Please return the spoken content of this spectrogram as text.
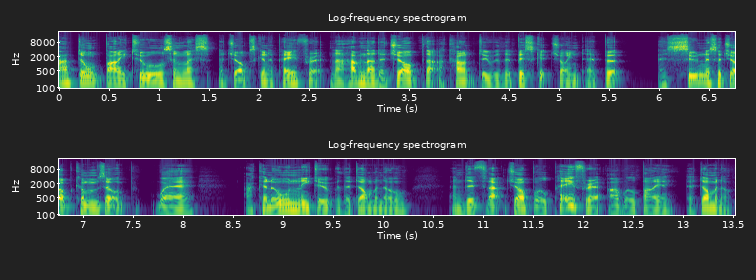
I don't buy tools unless a job's going to pay for it. And I haven't had a job that I can't do with a biscuit jointer, but as soon as a job comes up where I can only do it with a domino, and if that job will pay for it, I will buy a domino.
